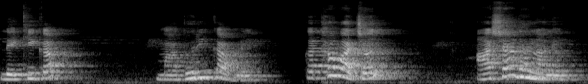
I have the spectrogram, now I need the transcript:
लेखिका माधुरी काबरे. कथावाचन आशा धनाले.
